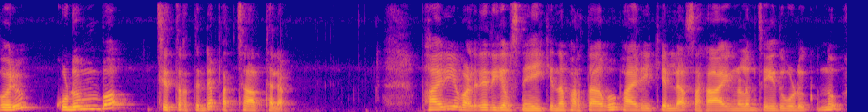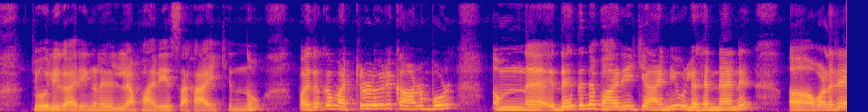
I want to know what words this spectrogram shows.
ഒരു കുടുംബ ചിത്രത്തിന്റെ പശ്ചാത്തലം. ഭാര്യയെ വളരെയധികം സ്നേഹിക്കുന്ന ഭർത്താവ് ഭാര്യയ്ക്ക് എല്ലാ സഹായങ്ങളും ചെയ്തു കൊടുക്കുന്നു. ജോലി കാര്യങ്ങളിലെല്ലാം ഭാര്യയെ സഹായിക്കുന്നു. അപ്പോൾ ഇതൊക്കെ മറ്റുള്ളവർ കാണുമ്പോൾ ഇദ്ദേഹത്തിന്റെ ഭാര്യയ്ക്ക് ആനി ഉലഹന്നാന് വളരെ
